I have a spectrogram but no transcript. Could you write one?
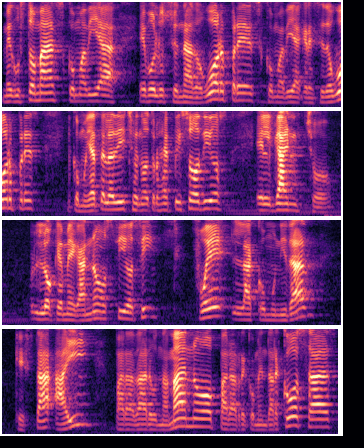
Me gustó más cómo había evolucionado WordPress, cómo había crecido WordPress y como ya te lo he dicho en otros episodios, el gancho, lo que me ganó sí o sí, fue la comunidad que está ahí para dar una mano, para recomendar cosas,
